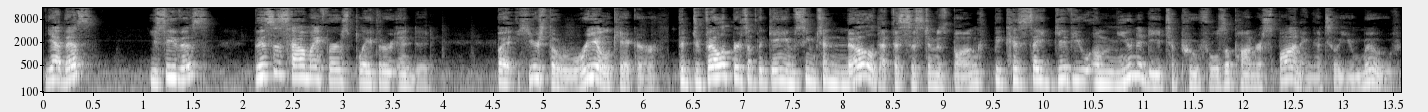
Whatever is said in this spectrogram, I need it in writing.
Yeah, this? You see this? This is how my first playthrough ended. But here's the real kicker. The developers of the game seem to know that the system is bugged because they give you immunity to poofles upon respawning until you move.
